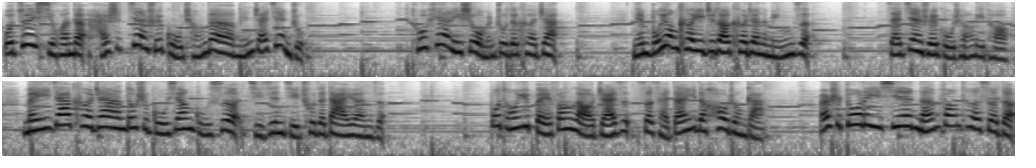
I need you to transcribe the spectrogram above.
我最喜欢的还是建水古城的民宅建筑。图片里是我们住的客栈，您不用刻意知道客栈的名字，在建水古城里头，每一家客栈都是古香古色、几进几出的大院子。不同于北方老宅子色彩单一的厚重感，而是多了一些南方特色的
